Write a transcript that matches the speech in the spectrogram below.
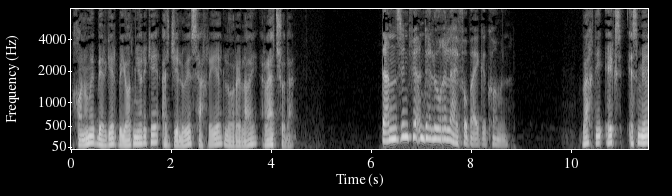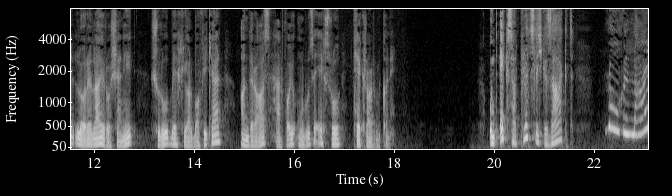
خانم برگر به یاد میاره که از جلوی صخره لورلای رد شدن. Dann sind wir an der Lorelei vorbeigekommen. وقتی اکس اسم لورلای رو شنید شروع به خیال بافی کرد آندراس حرفای اون روز اکس رو تکرار می‌کنه. Und Ex hat plötzlich gesagt, Lorelei,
